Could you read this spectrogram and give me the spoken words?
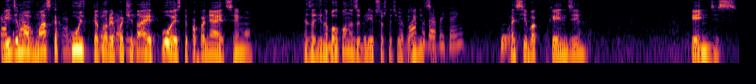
Видимо, в масках культ, который почитает поезд и поклоняется ему. Зайди на балкон и забери все, что тебе пригодится. Спасибо, Кэнди. Кэндис.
